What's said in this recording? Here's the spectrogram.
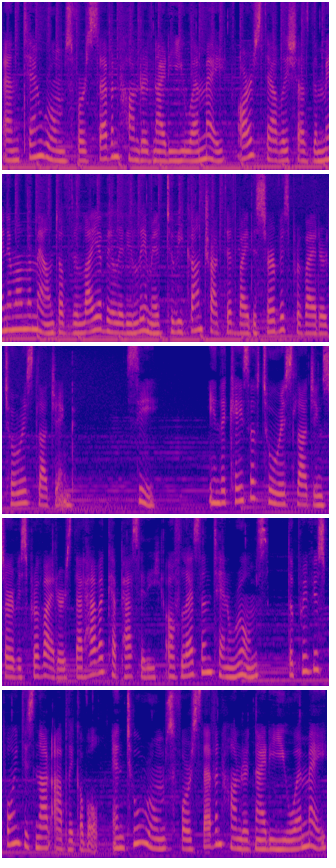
and 10 rooms for 790 UMA are established as the minimum amount of the liability limit to be contracted by the service provider tourist lodging. C. In the case of tourist lodging service providers that have a capacity of less than 10 rooms, the previous point is not applicable, and two rooms for 790 UMA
